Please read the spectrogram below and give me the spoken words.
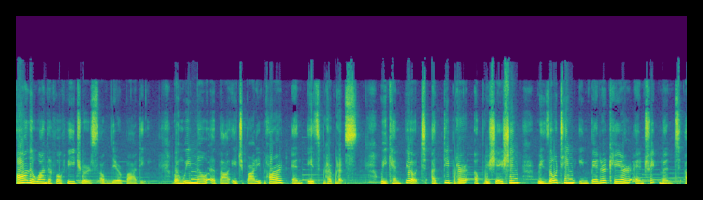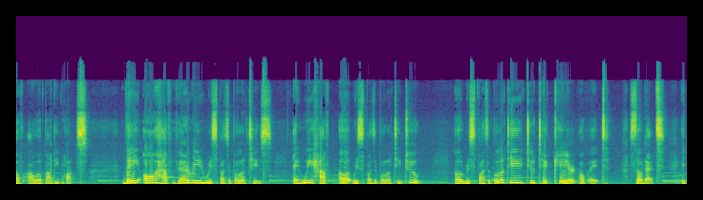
all the wonderful features of their body. When we know about each body part and its purpose, we can build a deeper appreciation, resulting in better care and treatment of our body parts. They all have varying responsibilities, and we have a responsibility too a responsibility to take care of it so that it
